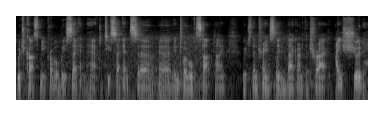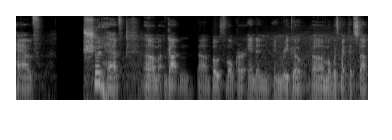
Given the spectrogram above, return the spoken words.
which cost me probably a second and a half to two seconds uh, uh, in total stop time, which then translated back onto the track. I should have should have um, gotten uh, both Volker and en- Enrico um, with my pit stop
